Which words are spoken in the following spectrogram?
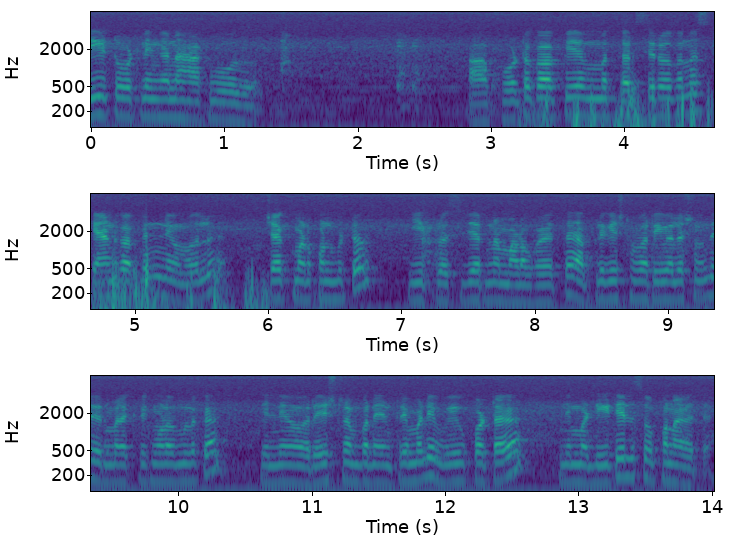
ರೀ ಟೋಟ್ಲಿಂಗನ್ನು ಹಾಕ್ಬೋದು. ಆ ಫೋಟೋ ಕಾಪಿ ಮತ್ತು ತರಿಸಿರೋದನ್ನು ಸ್ಕ್ಯಾನ್ ಕಾಪಿನ ನೀವು ಮೊದಲು ಚೆಕ್ ಮಾಡ್ಕೊಂಡ್ಬಿಟ್ಟು ಈ ಪ್ರೊಸೀಜರ್ನ ಮಾಡಬೇಕಾಗುತ್ತೆ. ಅಪ್ಲಿಕೇಶನ್ ಫಾರ್ ರಿವ್ಯಾಲ್ಯೂಷನ್ ಒಂದು ಇದ್ರ ಮೇಲೆ ಕ್ಲಿಕ್ ಮಾಡೋದ್ರ ಮೂಲಕ ಇಲ್ಲಿ ನೀವು ರಿಜಿಸ್ಟರ್ ನಂಬರ್ ಎಂಟ್ರಿ ಮಾಡಿ ವ್ಯೂ ಕೊಟ್ಟಾಗ ನಿಮ್ಮ ಡೀಟೇಲ್ಸ್ ಓಪನ್ ಆಗುತ್ತೆ.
